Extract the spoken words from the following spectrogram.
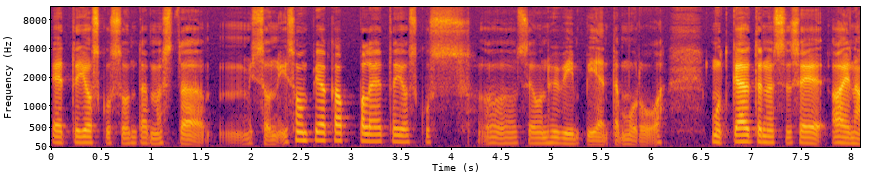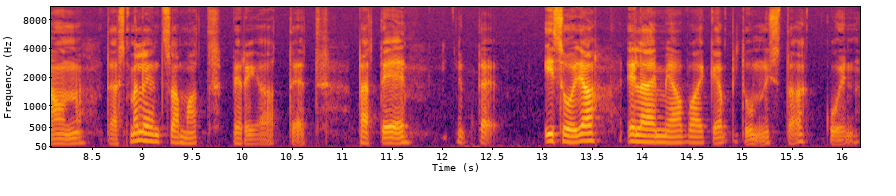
Että joskus on tämmöistä, missä on isompia kappaleita, joskus se on hyvin pientä murua. Mutta käytännössä se aina on täsmälleen samat periaatteet pätee. Että isoja eläimiä on vaikeampi tunnistaa kuin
